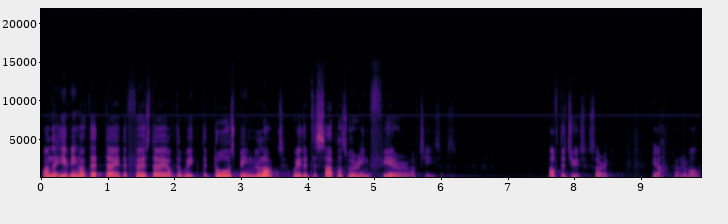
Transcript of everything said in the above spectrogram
on the evening of that day, the first day of the week, the doors being locked, where the disciples were in fear of Jesus. Of the Jews, sorry. Yeah, not at all.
